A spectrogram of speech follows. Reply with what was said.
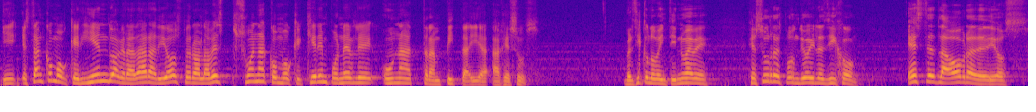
Y están como queriendo agradar a Dios, pero a la vez suena como que quieren ponerle una trampita ahí a, a Jesús. Versículo 29, Jesús respondió y les dijo, esta es la obra de Dios.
